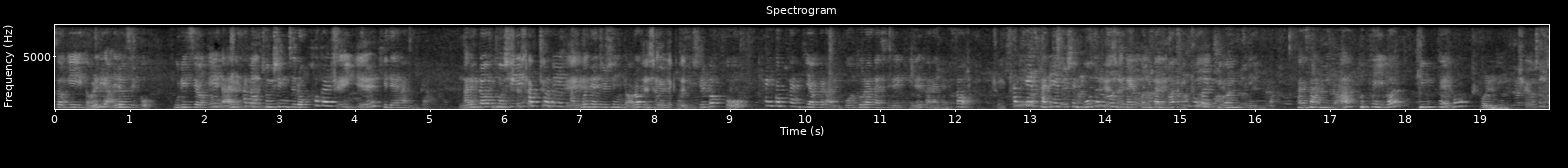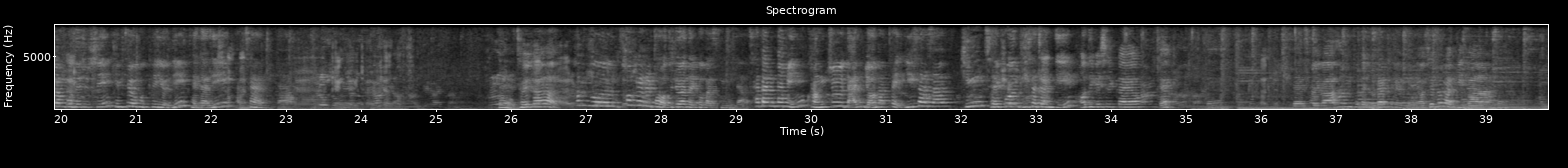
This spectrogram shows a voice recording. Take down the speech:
가능성이 널리 알려지고 우리 지역이 난산업 중심지로 커갈 수 제2의 있기를 기대합니다. 아름다운 도시 합천을 방문해 주신 여러분들 모두 즐겁고 행복한 기억을 안고 돌아가시길 길을 바라면서 함께 자리해 주신 모든 분들의 건강과 행복을 기원드립니다. 감사합니다. 국회의원 김태호 올림. 축전 보내주신 김태호 국회의원님 대단히 감사합니다. 야, 굉장히 잘 저희가 한 분 소개를 더 드려야 될 것 같습니다. 사단법인 광주 난연합회 이사장 김재권 이사장님 어디 계실까요? 네. 네. 네, 저희가 한 분을 놀아드렸네요. 죄송합니다. 네.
